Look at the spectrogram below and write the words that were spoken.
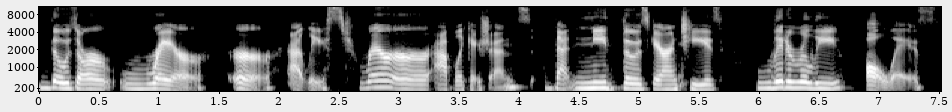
those are rare, at least, rarer applications that need those guarantees literally always.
